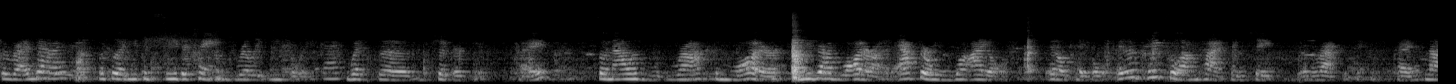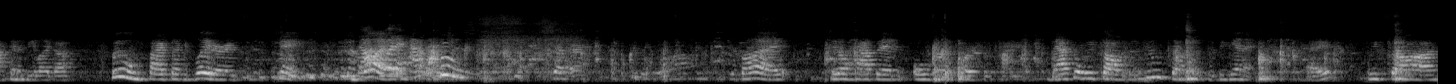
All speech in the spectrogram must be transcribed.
The red dye was so that you could see the change really easily with the sugar cubes. Okay? So now with rocks and water, when you drop water on it, after a while it'll take a it takes a long time for the shape of the rock to change. Okay? It's not gonna be like a boom, five seconds later it's changed. That's what it happened. but it'll happen over the course of time. That's what we saw with the tombstones at the beginning. Okay, we saw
